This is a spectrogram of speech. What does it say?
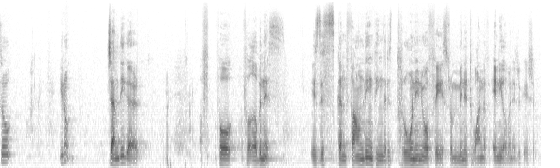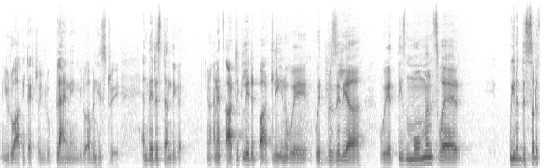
So, you know, Chandigarh, for, for urbanists, is this confounding thing that is thrown in your face from minute one of any urban education. You do architecture, you do planning, you do urban history, and there is Chandigarh. You know, and it's articulated partly in a way with Brasilia, with these moments where, you know, this sort of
